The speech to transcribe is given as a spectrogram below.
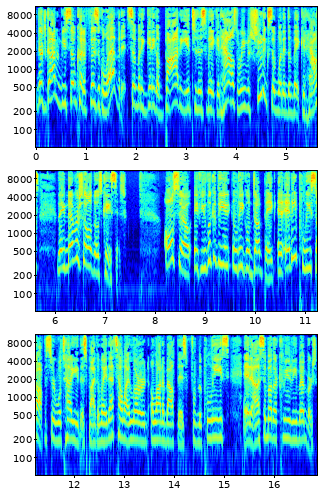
there's got to be some kind of physical evidence. Somebody getting a body into this vacant house or even shooting someone in the vacant house. They never solve those cases. Also, if you look at the illegal dumping, and any police officer will tell you this, by the way, that's how I learned a lot about this from the police and uh, some other community members.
